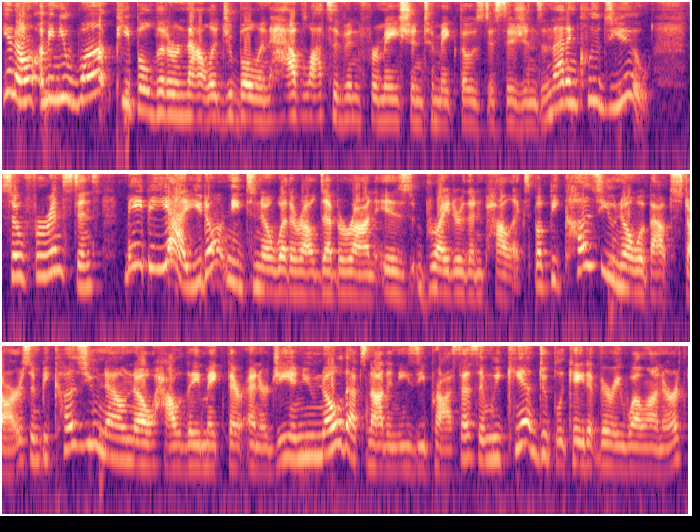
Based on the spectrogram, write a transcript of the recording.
you know, I mean, you want people that are knowledgeable and have lots of information to make those decisions, and that includes you. So, for instance, maybe, yeah, you don't need to know whether Aldebaran is brighter than Pollux, but because you know about stars and because you now know how they make their energy, and you know that's not an easy process and we can't duplicate it very well on Earth,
